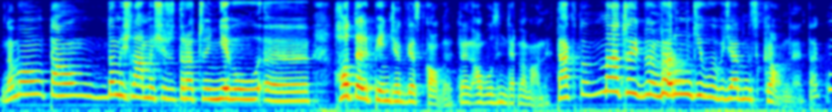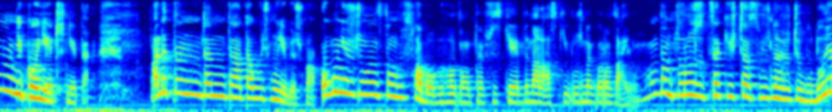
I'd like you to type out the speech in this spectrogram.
No bo tam domyślamy się, że to raczej nie był e, hotel pięciogwiazdkowy, ten obóz internowany, tak? To raczej warunki były, powiedziałabym, skromne, tak? No, niekoniecznie ten. Ale ten, ten, ta, ta łódź mu nie wyszła. Ogólnie rzecz ujmując, tam słabo wychodzą te wszystkie wynalazki różnego rodzaju. On tam co, co jakiś czas różne rzeczy buduje,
